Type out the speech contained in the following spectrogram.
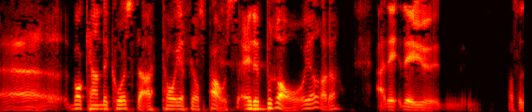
Eh, vad kan det kosta att ta ett års paus? Är det bra att göra det? Ja, det, det är ju, alltså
